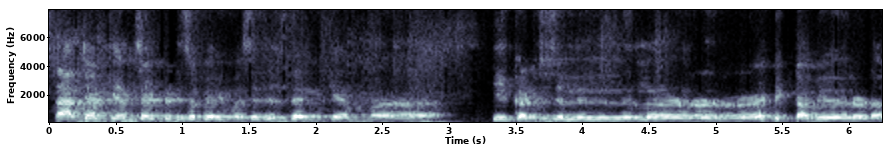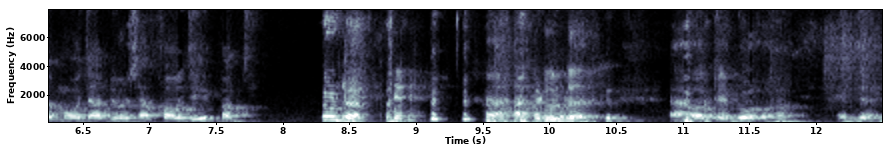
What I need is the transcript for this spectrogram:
Snapchat came send disappearing messages then came ఇక్కడ నుంచి టిక్ టాక్ మోజా జోషా Fauji PUBG Twitter. Okay go enjoy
